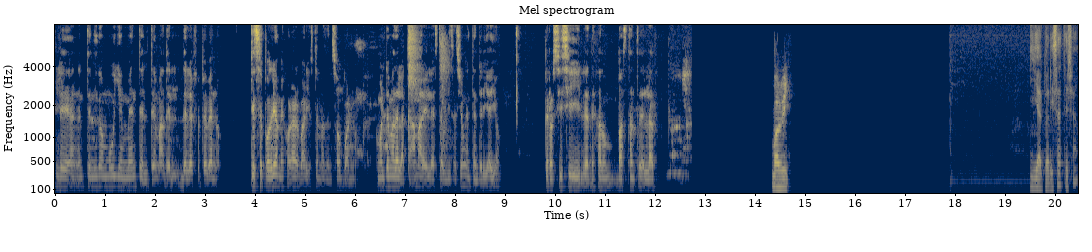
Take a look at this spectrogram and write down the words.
le han tenido muy en mente el tema del, del FPV, ¿no? Que se podría mejorar varios temas en software, ¿no? Como el tema de la cámara y la estabilización, entendería yo. Pero sí, sí, le he dejado bastante de lado. Volví. ¿Y actualizaste ya?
